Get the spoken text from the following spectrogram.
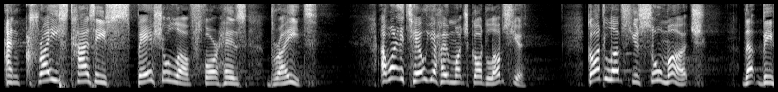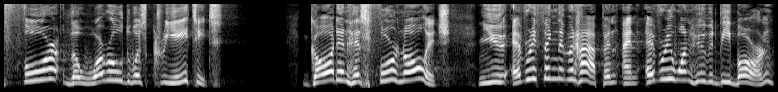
And Christ has a special love for his bride. I want to tell you how much God loves you. God loves you so much that before the world was created, God, in His foreknowledge, knew everything that would happen and everyone who would be born.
